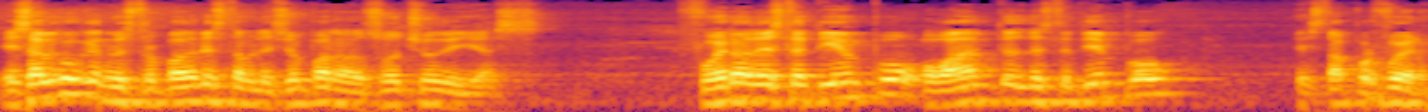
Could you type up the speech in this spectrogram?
es algo que nuestro Padre estableció para los ocho días. Fuera de este tiempo o antes de este tiempo, está por fuera.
